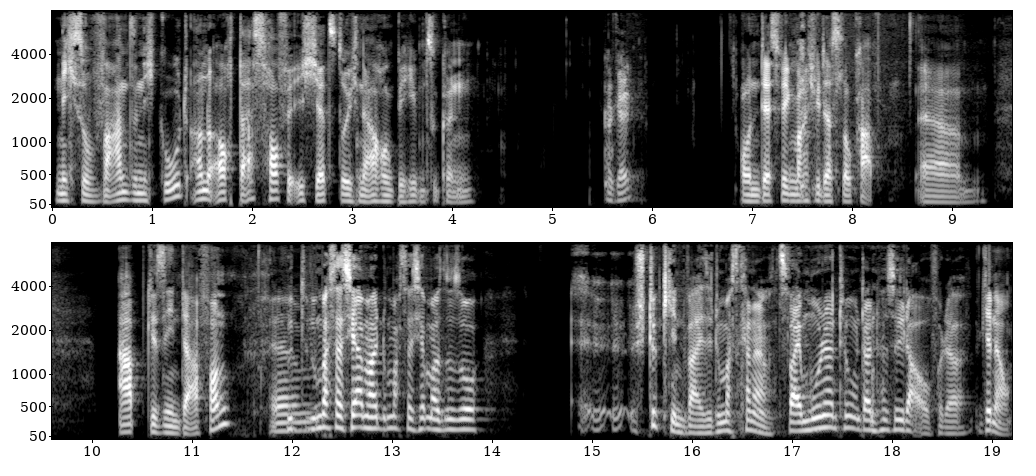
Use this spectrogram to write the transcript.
nicht so wahnsinnig gut und auch das hoffe ich jetzt durch Nahrung beheben zu können. Okay. Und deswegen mache ich wieder Slow Carb. Ähm, abgesehen davon. Ähm, Du, du machst das ja immer, du machst das ja immer so, so äh, stückchenweise. Du machst, keine Ahnung, zwei Monate und dann hörst du wieder auf, oder? Genau.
